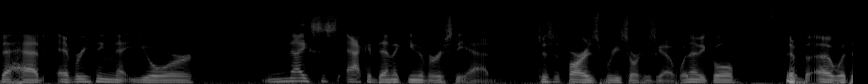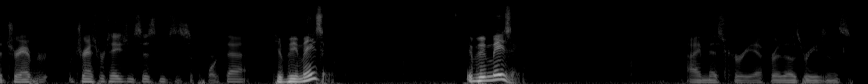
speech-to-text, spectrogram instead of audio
that had everything that your nicest academic university had, just as far as resources go. Wouldn't that be cool? Yep. With the, uh, with the tran- transportation system to support that, It'd be amazing. It'd be amazing. I miss Korea for those reasons.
